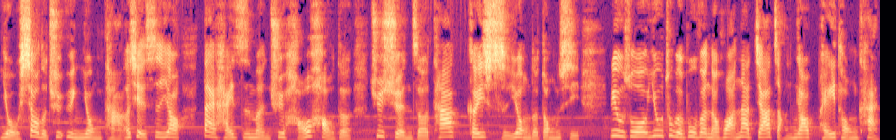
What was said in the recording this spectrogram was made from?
有效的去运用它，而且是要带孩子们去好好的去选择他可以使用的东西。例如说 YouTube 的部分的话，那家长应该要陪同看。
